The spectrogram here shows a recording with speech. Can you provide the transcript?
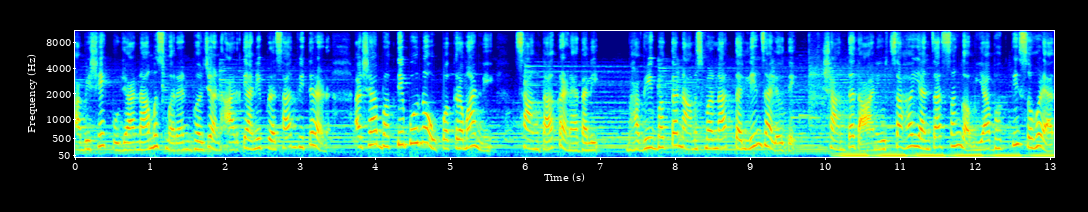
अभिषेक पूजा नामस्मरण भजन आरती आणि प्रसाद वितरण अशा भक्तिपूर्ण उपक्रमांनी सांगता करण्यात आली. भाविक भक्त नामस्मरणात तल्लीन झाले होते. शांतता आणि उत्साह यांचा संगम या भक्ती सोहळ्यात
